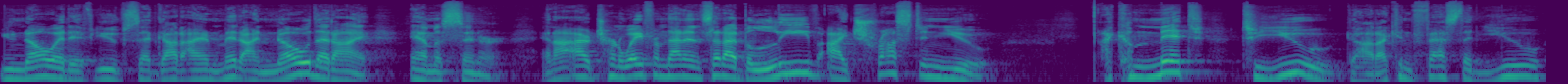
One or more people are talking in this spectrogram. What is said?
You know it if you've said, God, I admit, I know that I am a sinner. And I turn away from that and said, I believe, I trust in you. I commit to you, God. I confess that you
